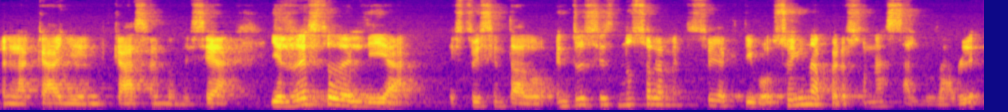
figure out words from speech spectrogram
en la calle, en casa, en donde sea, y el resto del día estoy sentado, entonces no solamente soy activo, soy una persona saludable.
